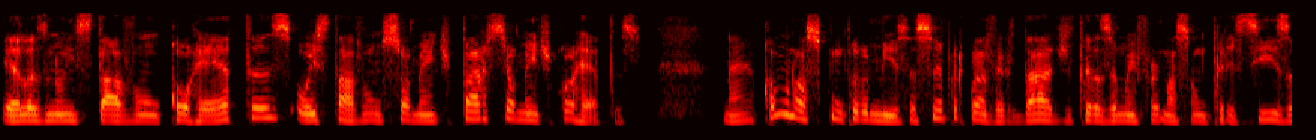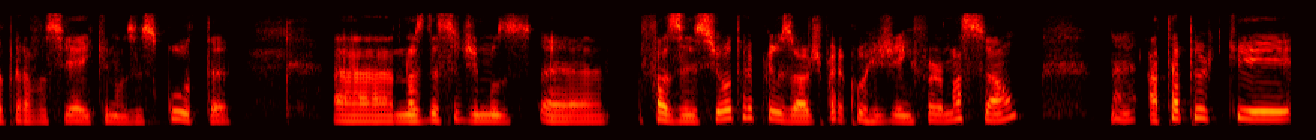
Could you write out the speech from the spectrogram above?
elas não estavam corretas ou estavam somente parcialmente corretas. Né? Como nosso compromisso é sempre com a verdade, trazer uma informação precisa para você aí que nos escuta, uh, nós decidimos uh, fazer esse outro episódio para corrigir a informação, né? até porque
